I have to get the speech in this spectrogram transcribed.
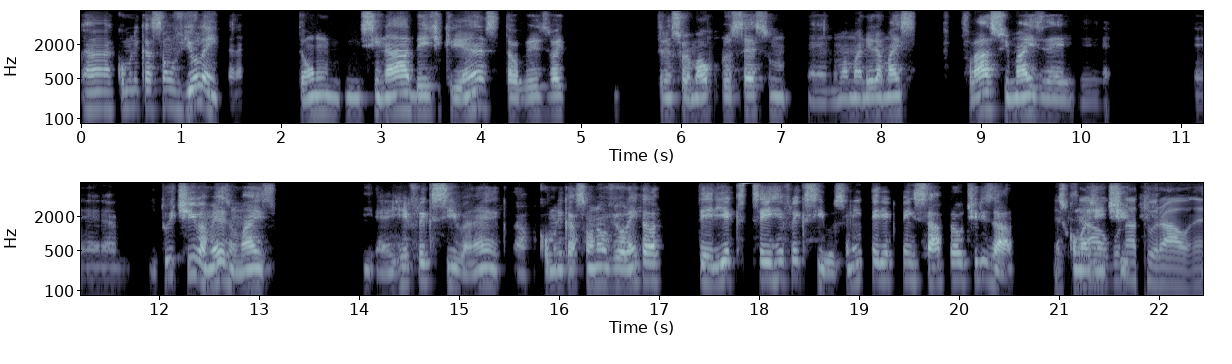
a, a comunicação violenta, né? Então, ensinar desde criança talvez vai transformar o processo é, numa maneira mais fácil e mais é, é, é intuitiva mesmo, mais é, irreflexiva, né? A comunicação não violenta ela teria que ser irreflexiva, você nem teria que pensar para utilizá-la. Mas como a gente. natural, né?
